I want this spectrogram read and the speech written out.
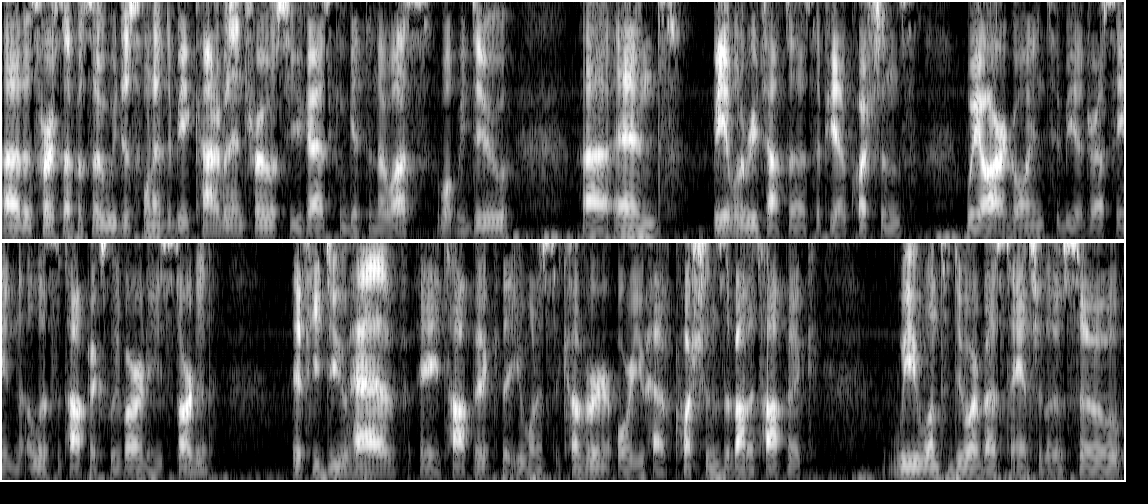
Uh, this first episode, we just wanted to be kind of an intro so you guys can get to know us, what we do, uh, and be able to reach out to us if you have questions. We are going to be addressing a list of topics we've already started. If you do have a topic that you want us to cover or you have questions about a topic, we want to do our best to answer those. So,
